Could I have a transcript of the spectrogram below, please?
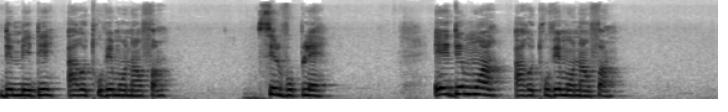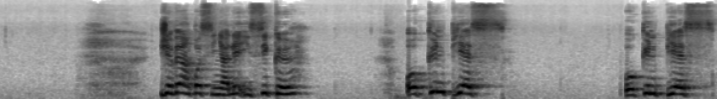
de m'aider à retrouver mon enfant. S'il vous plaît, aidez-moi à retrouver mon enfant. Je vais encore signaler ici que aucune pièce, aucune pièce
